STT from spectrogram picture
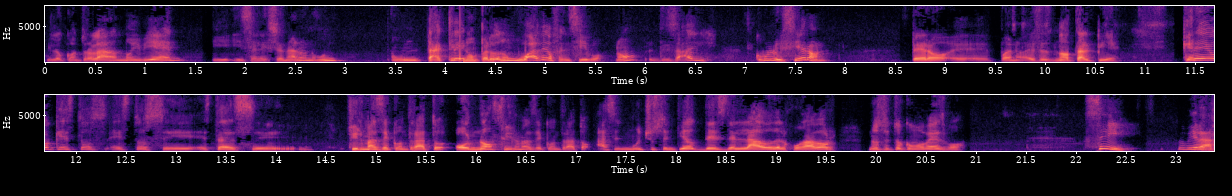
Y lo controlaron muy bien y, seleccionaron un, un tackle, no, perdón, un guardia ofensivo, ¿no? Dices, ay, ¿cómo lo hicieron? Pero eh, eh, bueno, eso es nota al pie. Creo que estos, estos, eh, estas firmas de contrato o no firmas de contrato hacen mucho sentido desde el lado del jugador. No sé tú cómo ves, Bo. Sí, mira,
